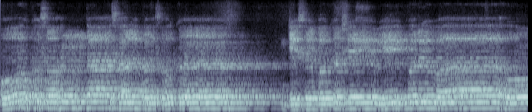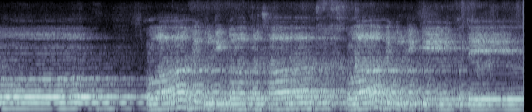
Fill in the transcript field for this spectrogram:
ਓਖ ਸੋਹੰਦਾ ਸਰਬ ਸੁਖ। ਜਿਸ ਬਖਸ਼ੇ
